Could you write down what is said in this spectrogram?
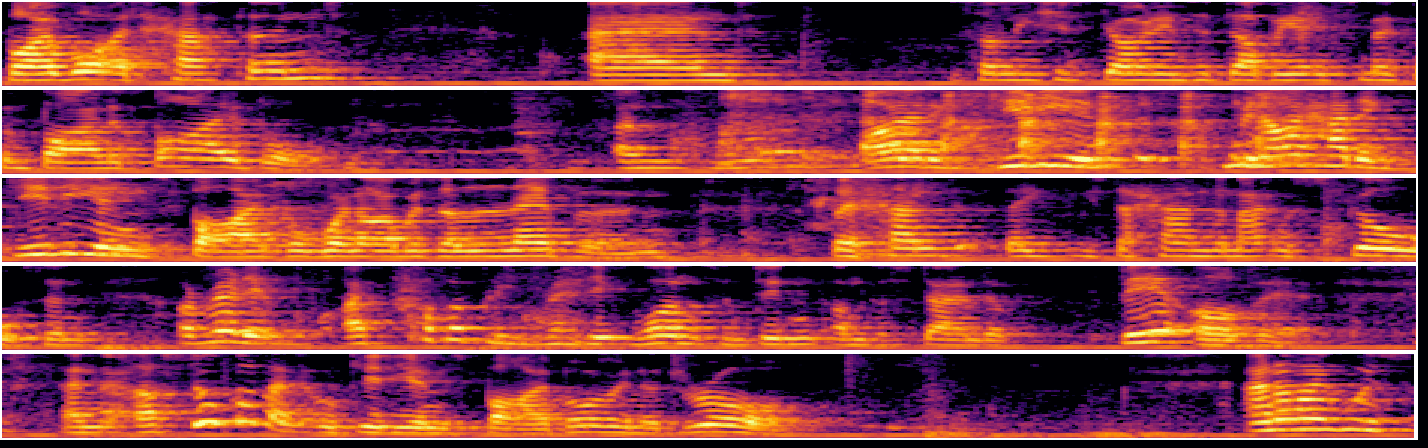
by what had happened and suddenly she's going into W.H. Smith and buying a Bible. And I had a Gideon, I mean, I had a Gideon's Bible when I was 11. They, hand, they used to hand them out in schools, and I read it, I probably read it once and didn't understand a bit of it. And I've still got that little Gideon's Bible in a drawer. And I was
